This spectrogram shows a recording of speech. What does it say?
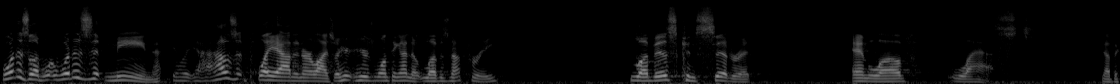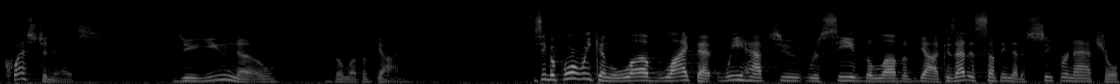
what is love? What does it mean? How does it play out in our lives? So here, here's one thing I know love is not free, love is considerate, and love lasts. Now, the question is do you know the love of God? You see, before we can love like that, we have to receive the love of God because that is something that is supernatural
